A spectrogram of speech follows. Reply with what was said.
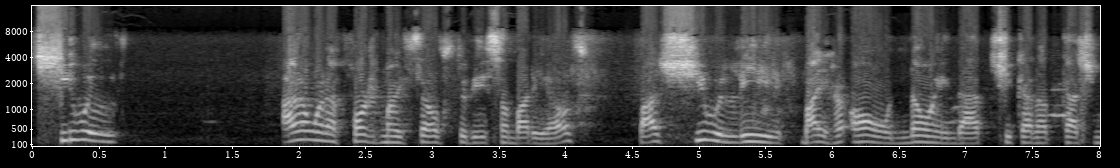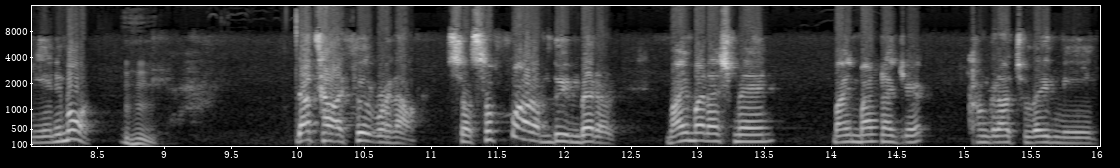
she will. I don't want to force myself to be somebody else, but she will leave by her own, knowing that she cannot catch me anymore. That's how I feel right now. So so far, I'm doing better. My management, my manager, congratulated me.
